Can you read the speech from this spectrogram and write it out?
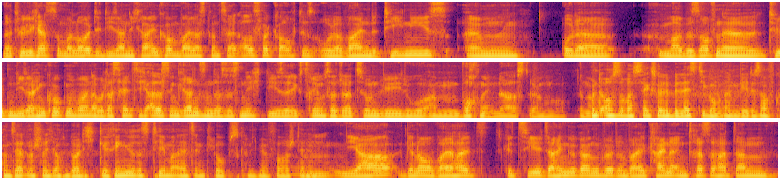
Natürlich hast du mal Leute, die da nicht reinkommen, weil das Konzert ausverkauft ist oder weinende Teenies ähm, oder mal besoffene Typen, die da hingucken wollen, aber das hält sich alles in Grenzen. Das ist nicht diese Extremsituation, wie du am Wochenende hast irgendwo. Genau. Und auch so was sexuelle Belästigung angeht, ist auf Konzerten wahrscheinlich auch ein deutlich geringeres Thema als in Clubs, kann ich mir vorstellen. Mm, ja, genau, weil halt gezielt da hingegangen wird und weil keiner Interesse hat, dann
